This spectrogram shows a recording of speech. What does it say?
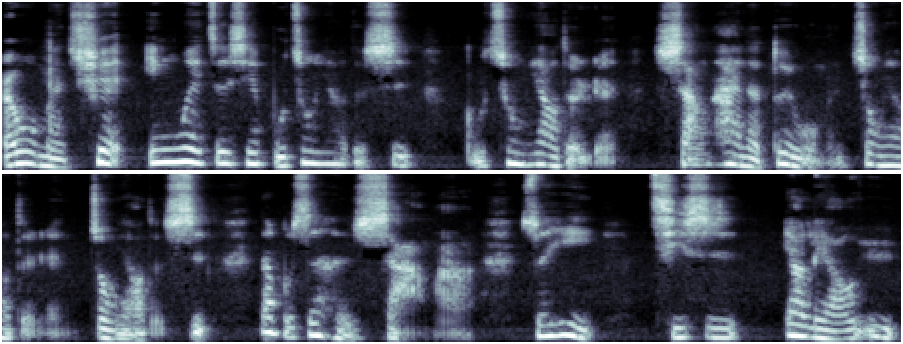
而我们却因为这些不重要的事、不重要的人，伤害了对我们重要的人、重要的事，那不是很傻吗？所以，其实要疗愈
